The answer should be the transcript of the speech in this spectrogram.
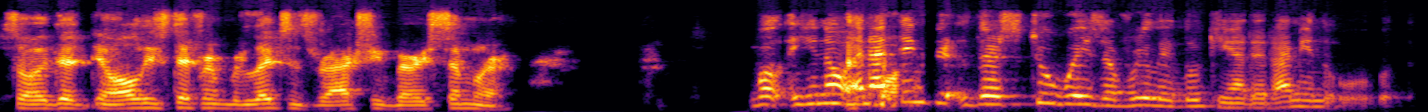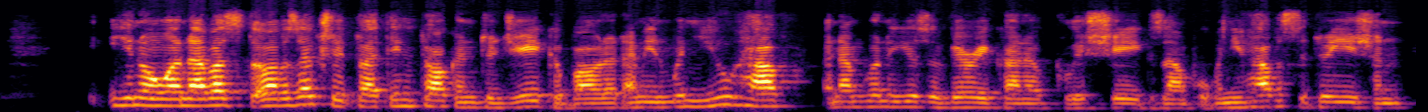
So that you know, all these different religions are actually very similar. Well, you know, and I think there's two ways of really looking at it. I mean, you know, and I was I was actually I think talking to Jake about it. I mean, when you have, and I'm going to use a very kind of cliche example, when you have a situation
